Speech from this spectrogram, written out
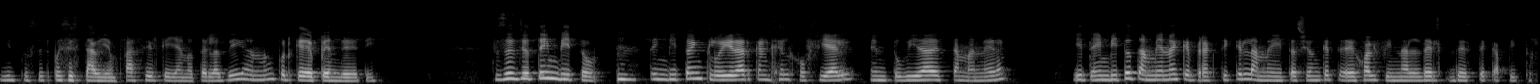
Y entonces, pues está bien fácil que ya no te las digan, ¿no? Porque depende de ti. Entonces yo te invito, te invito a incluir Arcángel Jofiel en tu vida de esta manera y te invito también a que practiques la meditación que te dejo al final de, de este capítulo.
